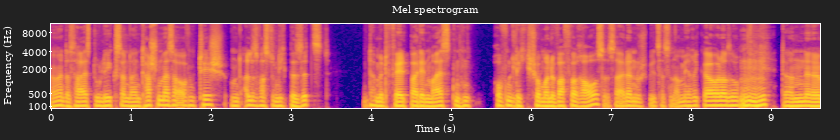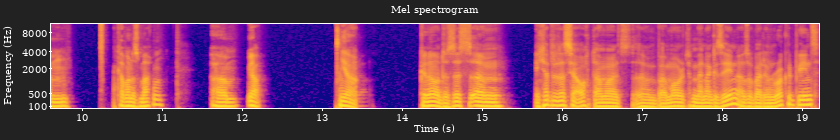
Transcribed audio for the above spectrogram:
Ja, das heißt, du legst dann dein Taschenmesser auf den Tisch und alles, was du nicht besitzt, damit fällt bei den meisten hoffentlich schon mal eine Waffe raus, es sei denn, du spielst das in Amerika oder so, Mhm. dann ähm, kann man das machen. Ähm, ja. Ja, genau, das ist, ähm, ich hatte das ja auch damals ähm, bei Moritan Manor gesehen, also bei den Rocket Beans.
